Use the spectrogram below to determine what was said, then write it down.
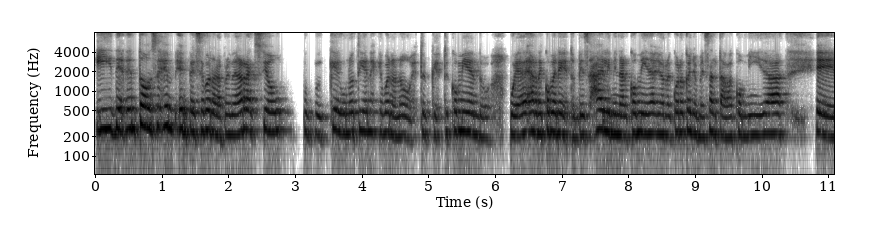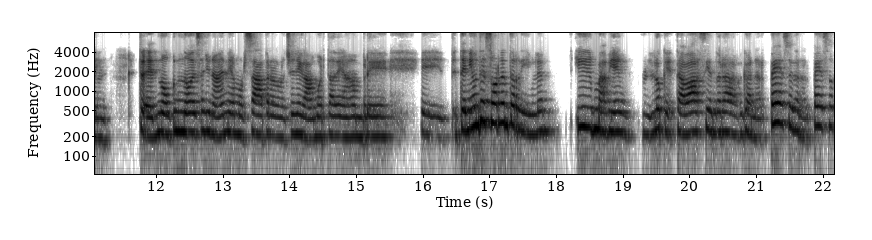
y desde entonces em- empecé, bueno, la primera reacción que uno tiene es que, bueno, no, estoy, que estoy comiendo, voy a dejar de comer esto, empiezas a eliminar comida, yo recuerdo que yo me saltaba comida, eh, no, no desayunaba ni almorzaba, pero a la noche llegaba muerta de hambre, eh, tenía un desorden terrible. Y más bien lo que estaba haciendo era ganar peso y ganar peso.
